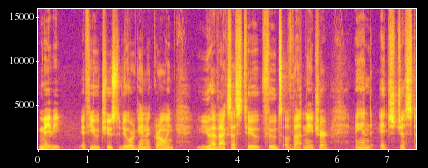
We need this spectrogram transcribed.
maybe if you choose to do organic growing, you have access to foods of that nature. And it's just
